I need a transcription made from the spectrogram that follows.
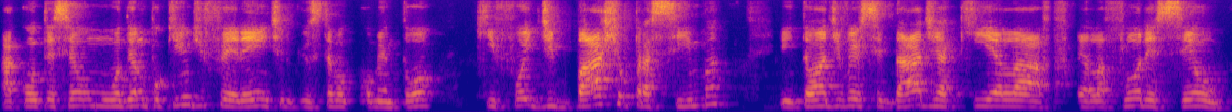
aconteceu um modelo um pouquinho diferente do que o Estevam comentou, que foi de baixo para cima, então, a diversidade aqui ela, ela floresceu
